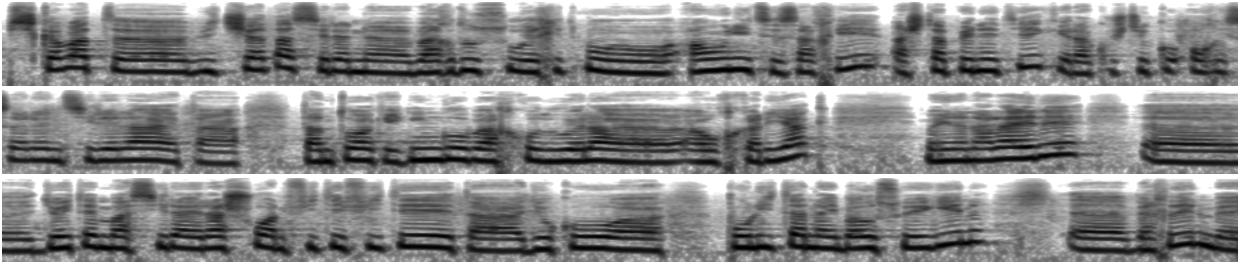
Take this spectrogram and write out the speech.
pixka bat uh, bitxia da, zeren uh, behar duzu erritmo haunitz ezagri, astapenetik, erakusteko hori zaren zirela eta tantoak egingo beharko duela aurkariak, Baina nala ere, uh, joiten bazira erasuan fite-fite eta joko uh, politan nahi bauzu egin, uh, berdin, be,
